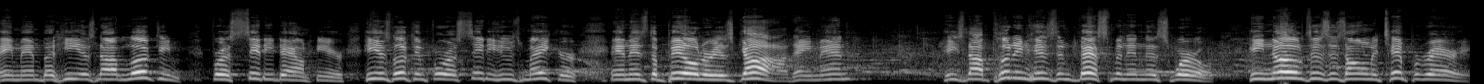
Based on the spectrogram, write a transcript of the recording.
Amen. But he is not looking for a city down here. He is looking for a city whose maker and is the builder is God. Amen. He's not putting his investment in this world. He knows this is only temporary.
